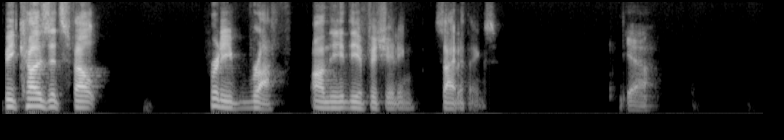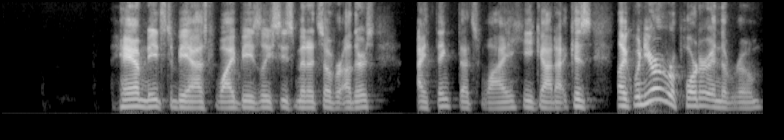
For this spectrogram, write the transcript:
because it's felt pretty rough on the the officiating side of things. Yeah. Ham needs to be asked why Beasley sees minutes over others. I think that's why he got out. Because, like, when you're a reporter in the room,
